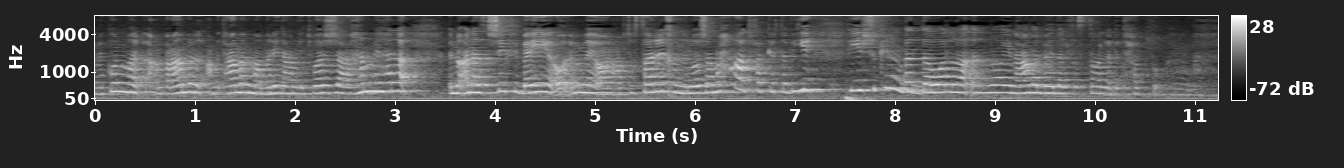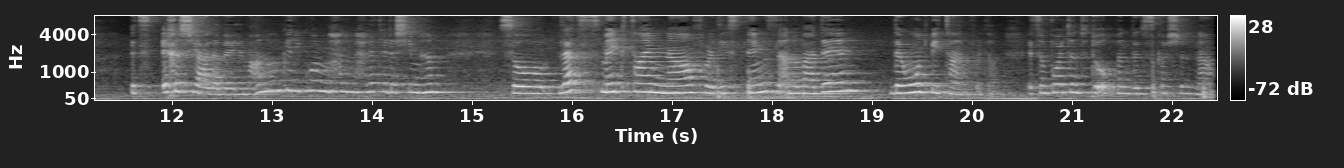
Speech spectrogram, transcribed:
لما يكون عم بعمل عم بتعامل مع مريض عم يتوجع همي هلأ إنه أنا إذا شايفة بيي أو أمي أو عم تصرخ من الوجع ما حقعد أفكر طب هي هي شو كان بدها؟ والله إنه ينعمل بهذا الفستان اللي بتحبه. آخر شيء على بالي مع إنه ممكن يكون محل محلات هذا الشيء مهم. So let's make time now for these things لأنه بعدين there won't be time for it's important to open the discussion now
